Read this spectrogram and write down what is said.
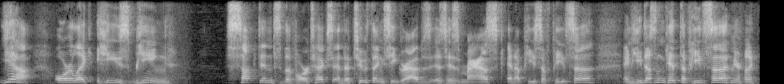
Yeah, or like he's being sucked into the vortex and the two things he grabs is his mask and a piece of pizza and he doesn't get the pizza and you're like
